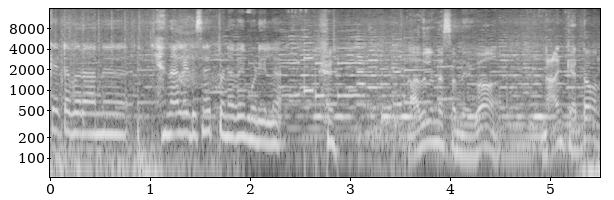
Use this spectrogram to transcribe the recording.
கெட்டவரான்னு என்னால டிசைட் பண்ணவே முடியல. அதுல என்ன சந்தேகம்? நான் கெட்டவன்.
